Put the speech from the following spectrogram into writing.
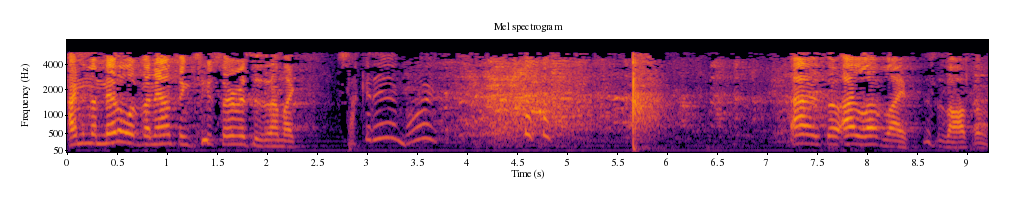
I'm in the middle of announcing two services, and I'm like, suck it in, boy. so I love life. This is awesome.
